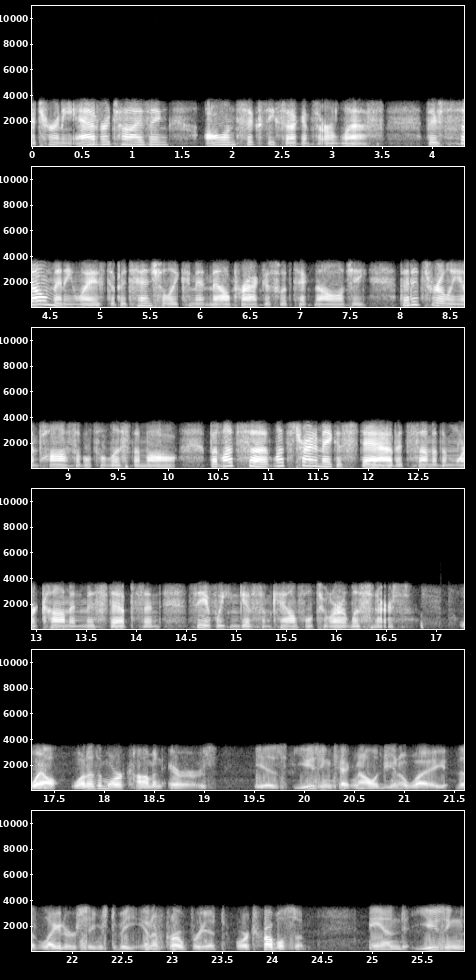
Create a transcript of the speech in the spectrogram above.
attorney advertising, all in 60 seconds or less. There's so many ways to potentially commit malpractice with technology that it's really impossible to list them all. But let's uh, let's try to make a stab at some of the more common missteps and see if we can give some counsel to our listeners. Well, one of the more common errors is using technology in a way that later seems to be inappropriate or troublesome. And using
